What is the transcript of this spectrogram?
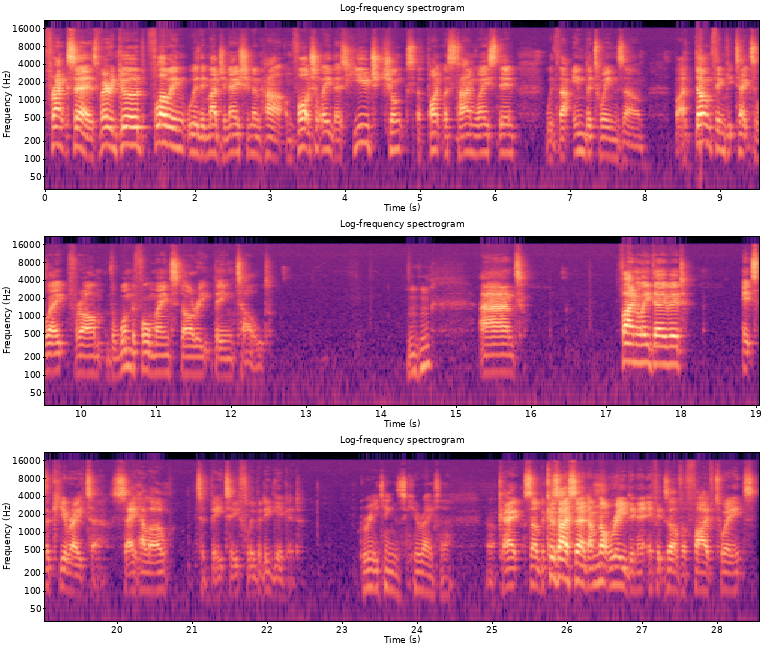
Frank says, very good, flowing with imagination and heart. Unfortunately, there's huge chunks of pointless time wasting with that in between zone. But I don't think it takes away from the wonderful main story being told. Mm-hmm. And finally, David, it's the curator. Say hello to BT Flibbity Giggard. Greetings, curator. Okay, so because I said I'm not reading it if it's over five tweets,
